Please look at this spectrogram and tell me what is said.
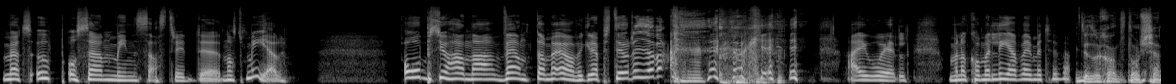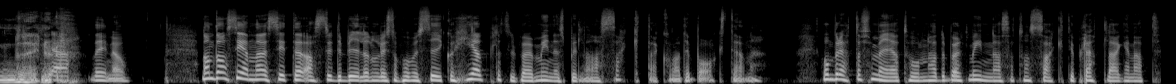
Möts upp och sen minns Astrid eh, något mer. Obs Johanna, vänta med övergreppsteorierna. Okej, I will. Men de kommer leva i mitt huvud. Det är så skönt att de känner dig nu. Ja, they know. Någon dag senare sitter Astrid i bilen och lyssnar på musik och helt plötsligt börjar minnesbilderna sakta komma tillbaka till henne. Hon berättar för mig att hon hade börjat minnas att hon sagt till plättläggen att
